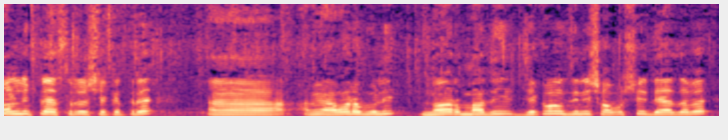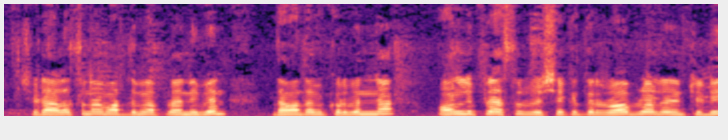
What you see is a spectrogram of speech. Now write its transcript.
অনলি প্রাইস হলে সেক্ষেত্রে আমি আবারও বলি, নর মাদি যে কোনো জিনিস অবশ্যই দেওয়া যাবে। সেটা আলোচনার মাধ্যমে আপনারা নেবেন। দামাদামি করবেন না। অনলি প্রাইস পড়বে, সেক্ষেত্রে র ব্লাড টিডি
